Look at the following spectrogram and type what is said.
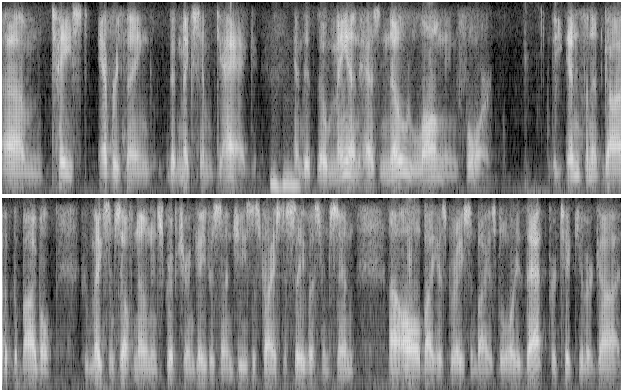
um, taste, everything that makes him gag mm-hmm. and that though man has no longing for the infinite God of the Bible, who makes himself known in Scripture and gave his Son Jesus Christ to save us from sin, uh, all by his grace and by his glory, that particular God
